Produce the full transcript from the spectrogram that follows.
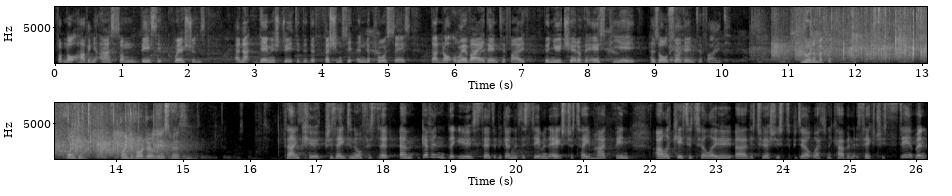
for not having asked some basic questions. And that demonstrated the deficiency in the process that not only have I identified, the new chair of the SPA has also identified. Rona Mc... Point of, point of order, Liam Smith. Thank you, Presiding Officer. Um, given that you said at the beginning of the statement extra time had been allocated to allow uh, the two issues to be dealt with in the Cabinet Secretary's statement,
